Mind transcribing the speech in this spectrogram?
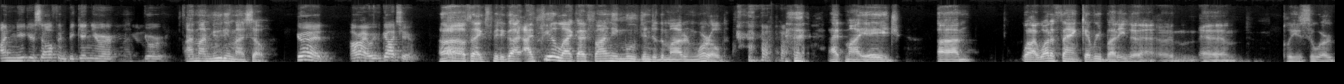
unmute yourself and begin your, your? I'm unmuting myself. Good. All right, we've got you. Oh, thanks be to God. I feel like I finally moved into the modern world at my age. Um, well, I want to thank everybody, the, um, um, please, who are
